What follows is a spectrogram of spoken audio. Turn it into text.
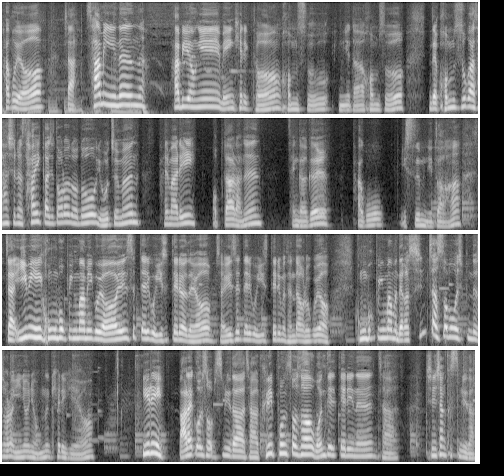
하고요. 자, 3위는 하비형의 메인 캐릭터 검수입니다. 검수. 근데 검수가 사실은 4위까지 떨어져도 요즘은 할 말이 없다라는 생각을 하고 있습니다. 자, 2위 공복 빅맘이고요. 1스 때리고 2스 때려야 돼요. 자, 1스 때리고 2스 때리면 된다 그러고요. 공복 빅맘은 내가 진짜 써보고 싶은데 저랑 인연이 없는 캐릭이에요. 1위 말할 것수 없습니다. 자, 그리폰 써서 원딜 때리는 자 신샹크스입니다.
